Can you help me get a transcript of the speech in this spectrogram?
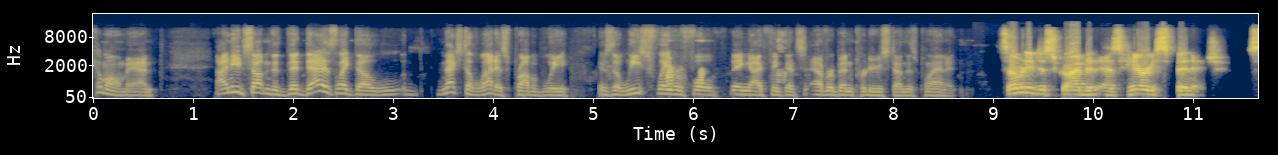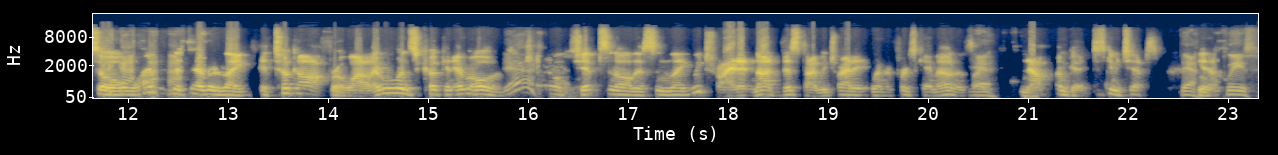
come on, man. I need something that, that that is like the next to lettuce probably is the least flavorful thing I think that's ever been produced on this planet. Somebody described it as hairy spinach. So why did this ever like it took off for a while? Everyone's cooking every oh yeah. chips and all this, and like we tried it. Not this time. We tried it when it first came out. And it's yeah. like, no, I'm good. Just give me chips. Yeah, you know? please.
